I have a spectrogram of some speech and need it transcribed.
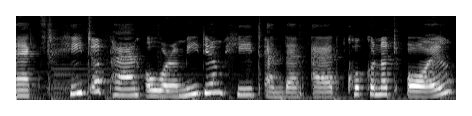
Next, heat a pan over a medium heat and then add coconut oil.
